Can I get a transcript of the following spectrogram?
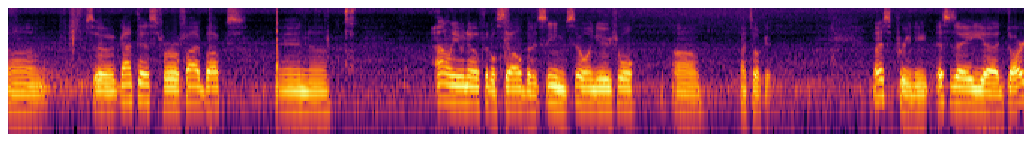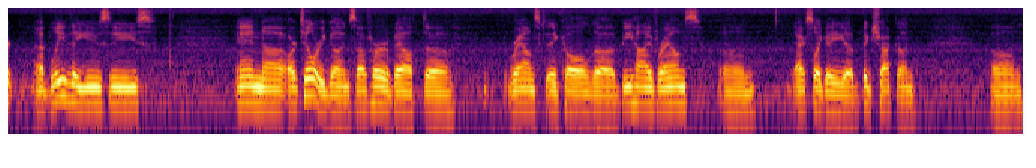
Um, so got this for five bucks, and uh, I don't even know if it'll sell, but it seemed so unusual. Um, I took it. That's pretty neat. This is a uh, dart. I believe they use these in uh, artillery guns. I've heard about uh, rounds they call uh, beehive rounds um, acts like a, a big shotgun um,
